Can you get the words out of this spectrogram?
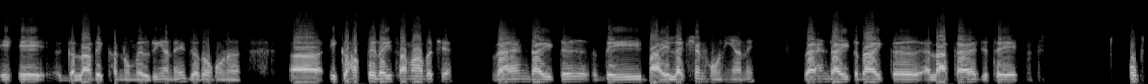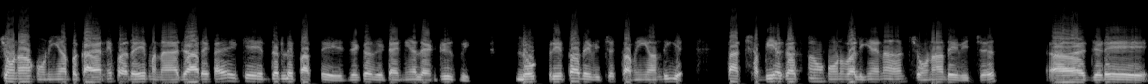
ਇਹ ਗੱਲਾਂ ਦੇਖਣ ਨੂੰ ਮਿਲ ਰਹੀਆਂ ਨੇ। ਜਦੋਂ ਹੁਣ ਇੱਕ ਹਫ਼ਤੇ ਦਾ ਹੀ ਸਮਾਂ ਬਚਿਆ ਵੈਂਡਾਈਟ ਦੇ ਬਾਈ ਇਲੈਕਸ਼ਨ ਹੋਣੀਆਂ ਨੇ। ਵੈਂਡਾਈਟ ਦਾ ਇੱਕ ਇਲਾਕਾ ਹੈ ਜਿੱਥੇ ਉਪ ਚੋਣਾਂ ਹੋਣੀਆਂ ਬਕਾਇਆ ਨੇ, ਪਰ ਇਹ ਮਨਾਇਆ ਜਾ ਰਿਹਾ ਹੈ ਕਿ ਇਧਰਲੇ ਪਾਸੇ ਜੇਕਰ ਡੈਨੀਅਲ ਐਂਡਰਿਊਜ਼ ਦੀ ਲੋਕਪ੍ਰਿਯਤਾ ਦੇ ਵਿੱਚ ਕਮੀ ਆਂਦੀ ਹੈ ਤਾਂ 26 ਅਗਸਤ ਨੂੰ ਹੋਣ ਵਾਲੀਆਂ ਇਹਨਾਂ ਚੋਣਾਂ ਦੇ ਵਿੱਚ ਜਿਹੜੇ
